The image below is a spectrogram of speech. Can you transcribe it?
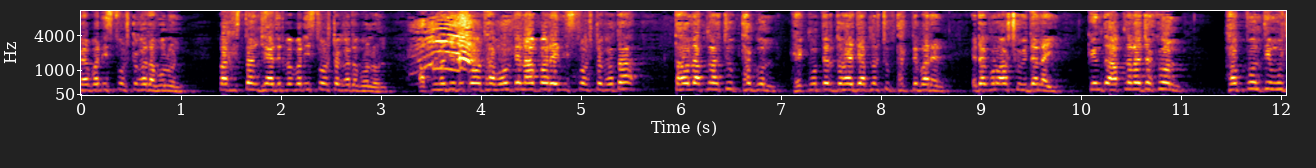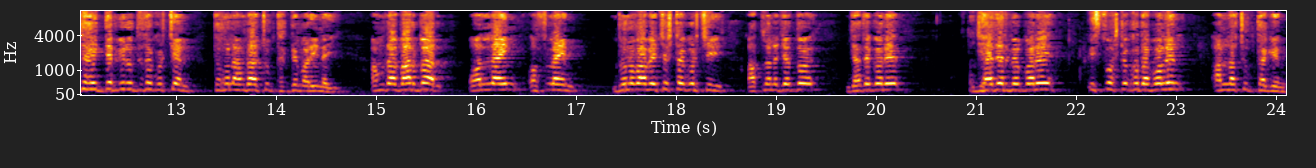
ব্যাপারে স্পষ্ট কথা বলুন। পাকিস্তান জিহাদের ব্যাপারে স্পষ্ট কথা বলুন। আপনারা যদি কথা বলতে না পারেন স্পষ্ট কথা, তাহলে আপনারা চুপ থাকুন। হেকমতের দোহাই দিয়ে আপনারা চুপ থাকতে পারেন। এটা কোনো অসুবিধা নাই। কিন্তু আপনারা যখন হকপন্থী মুজাহিদদের বিরোধিতা করছেন, তখন আমরা চুপ থাকতে পারি নাই। আমরা বারবার অনলাইন, অফলাইন দোনোভাবে চেষ্টা করছি। আপনারা যত, যাতে করে জিহাদের ব্যাপারে স্পষ্ট কথা বলেন, আল্লাহ চুপ থাকেন।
